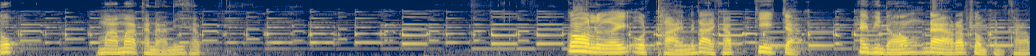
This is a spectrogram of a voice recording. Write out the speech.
นกมามากขนาดนี้ครับ ก็เลยอดถ่ายไม่ได้ครับที่จะให้พี่น้องได้รับชมกันครับ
